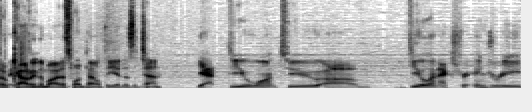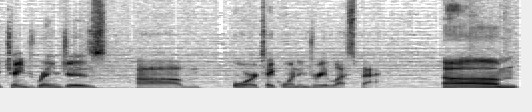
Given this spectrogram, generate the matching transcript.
So counting the minus one penalty, it is a 10. Yeah. Do you want to um, deal an extra injury, change ranges, um, or take one injury less back? Um,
